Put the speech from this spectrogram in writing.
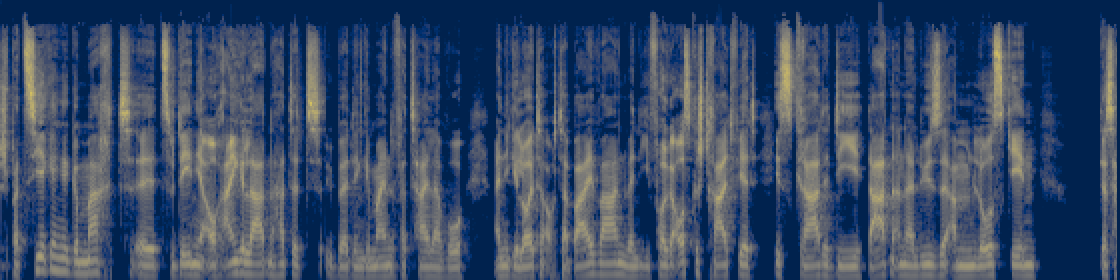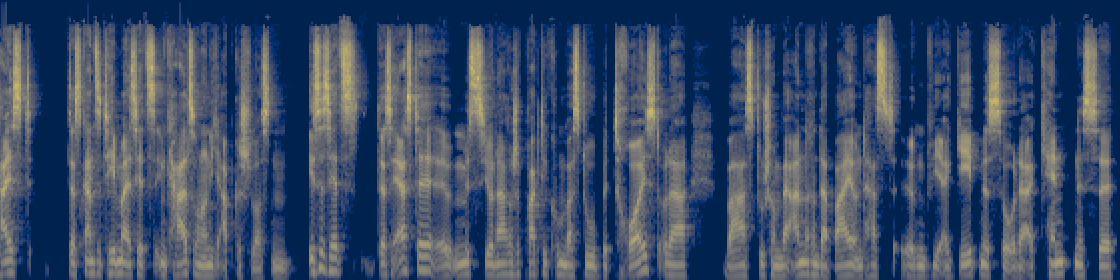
Spaziergänge gemacht, äh, zu denen ihr auch eingeladen hattet über den Gemeindeverteiler, wo einige Leute auch dabei waren. Wenn die Folge ausgestrahlt wird, ist gerade die Datenanalyse am Losgehen. Das heißt, das ganze Thema ist jetzt in Karlsruhe noch nicht abgeschlossen. Ist es jetzt das erste äh, missionarische Praktikum, was du betreust oder warst du schon bei anderen dabei und hast irgendwie Ergebnisse oder Erkenntnisse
